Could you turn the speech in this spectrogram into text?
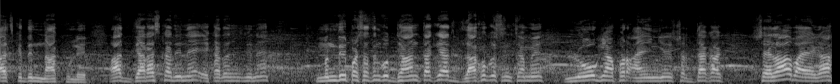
आज के दिन ना खुले। आज ग्यारह का दिन है, एकादश का दिन है मंदिर प्रशासन को ध्यान था कि आज लाखों की संख्या में लोग यहाँ पर आएँगे श्रद्धा का सैलाब आएगा।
